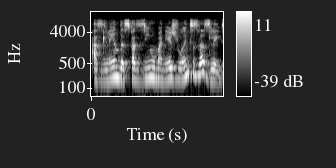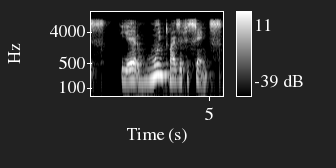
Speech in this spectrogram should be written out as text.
as lendas faziam o manejo antes das leis e eram muito mais eficientes.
